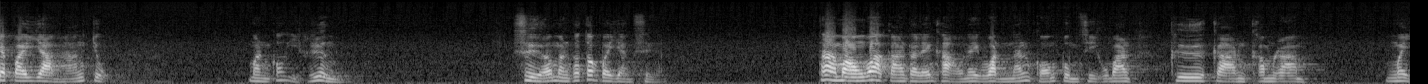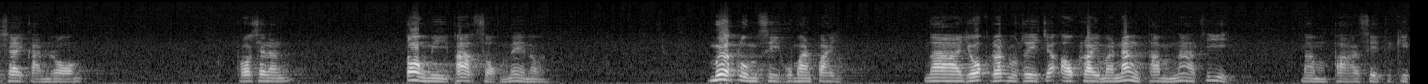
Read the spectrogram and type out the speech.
จะไปอย่างหางจุก มันก็อีกเรื่อง เสือมันก็ต้องไปอย่างเสือ ถ้ามองว่าการแถลงข่าวในวันนั้นของกลุ่มสี่กุมารคือการคำรามไม่ใช่การร้อง เพราะฉะนั้นต้องมีภาคสองแน่นอน เมื่อกลุ่มสี่กุมารไป นายกรัฐมนตรีจะเอาใครมานั่งทำหน้าที่นำพาเศรษฐกิจ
